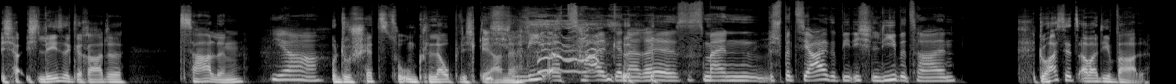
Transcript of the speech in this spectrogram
Ich, ich lese gerade Zahlen Ja. und du schätzt so unglaublich gerne. Ich liebe Zahlen generell. Es ist mein Spezialgebiet. Ich liebe Zahlen. Du hast jetzt aber die Wahl.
